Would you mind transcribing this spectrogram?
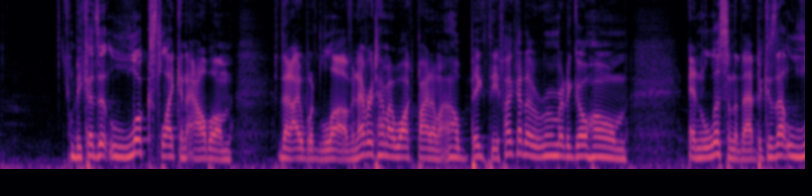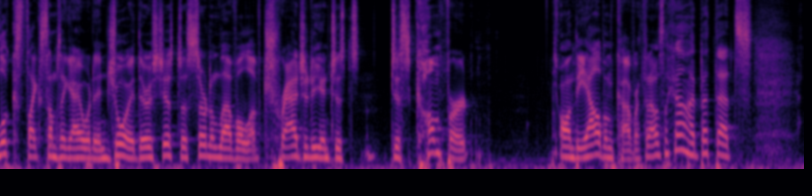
because it looks like an album that I would love. And every time I walked by it, I'm like, oh, Big Thief, I got to remember to go home and listen to that because that looks like something I would enjoy. There's just a certain level of tragedy and just discomfort on the album cover that I was like, oh, I bet that's.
